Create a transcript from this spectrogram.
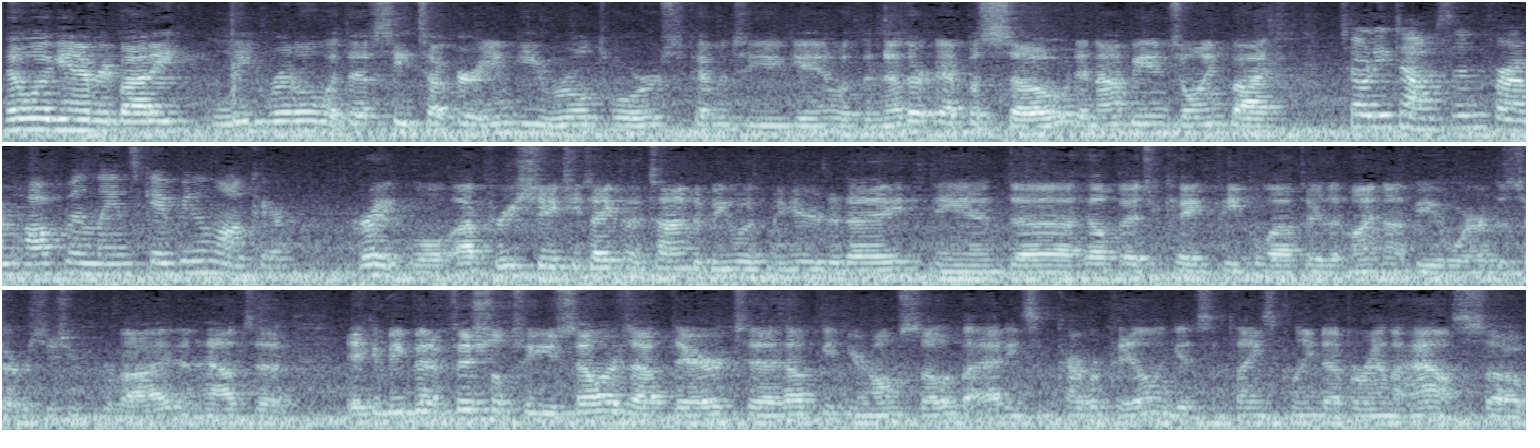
Hello again, everybody. Lee Riddle with FC Tucker Emge Realtors coming to you again with another episode, and I'm being joined by. Tony Thompson from Hoffman Landscaping and Lawn Care. Great. Well, I appreciate you taking the time to be with me here today and uh, help educate people out there that might not be aware of the services you provide and how to. It can be beneficial to you sellers out there to help get your home sold by adding some curb appeal and get some things cleaned up around the house. So,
